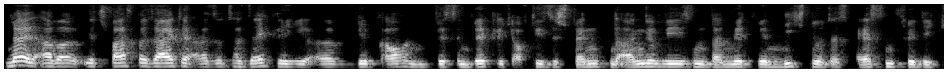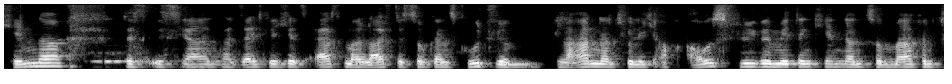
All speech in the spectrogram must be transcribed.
nein, aber jetzt Spaß beiseite. Also tatsächlich, äh, wir brauchen, wir sind wirklich auf diese Spenden angewiesen, damit wir nicht nur das Essen für die Kinder, das ist ja tatsächlich jetzt erstmal läuft es so ganz gut. Wir planen natürlich auch Ausflüge mit den Kindern zu machen,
